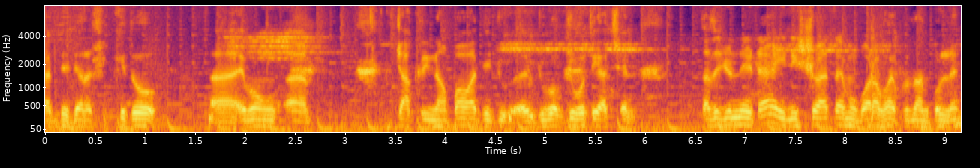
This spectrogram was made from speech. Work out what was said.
রাজ্যে যারা শিক্ষিত এবং চাকরি না পাওয়া যে যুবক, যুবতী আছেন, তাদের জন্য এটা এই নিশ্চয়তা এবং বরাভয় প্রদান করলেন।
